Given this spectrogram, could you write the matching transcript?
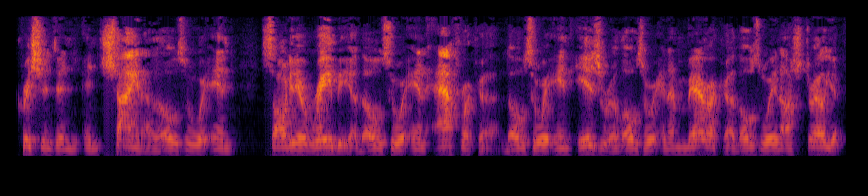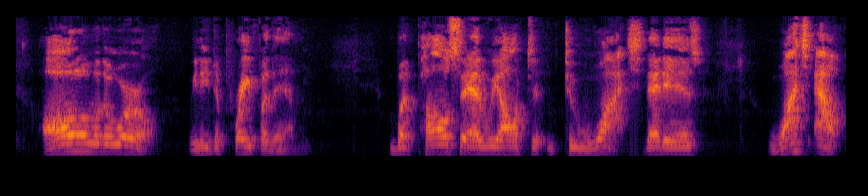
Christians in, in China, those who are in Saudi Arabia, those who are in Africa, those who are in Israel, those who are in America, those who are in Australia, all over the world. We need to pray for them. But Paul said we ought to, to watch. That is, watch out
